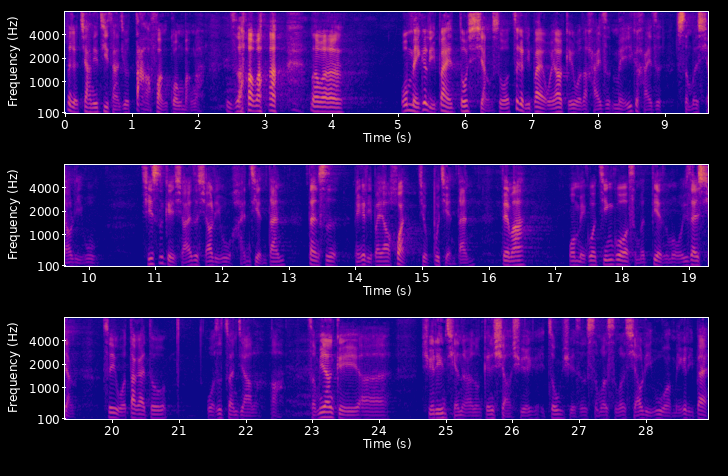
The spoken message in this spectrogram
那个家庭祭坛就大放光芒啊，你知道吗？那么我每个礼拜都想说，这个礼拜我要给我的孩子每一个孩子什么小礼物。其实给小孩子小礼物很简单，但是每个礼拜要换就不简单，对吗？我每过经过什么店什么，我就在想，所以我大概都 我是专家了啊。怎么样给呃学龄前的儿童跟小学中学生什么什么小礼物啊？每个礼拜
